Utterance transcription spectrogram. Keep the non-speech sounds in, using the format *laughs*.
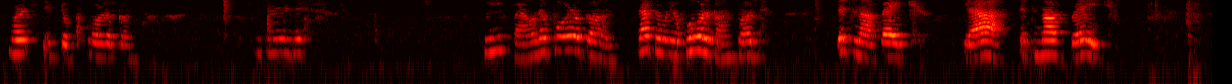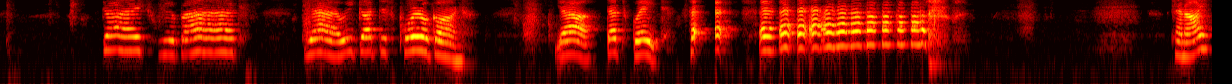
Where did the portal gun? It is. We found a portal gun. That's a real portal gun, but it's not fake. Yeah, it's not fake. Guys, we're back. Yeah, we got this portal gun. Yeah, that's great. Can I?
